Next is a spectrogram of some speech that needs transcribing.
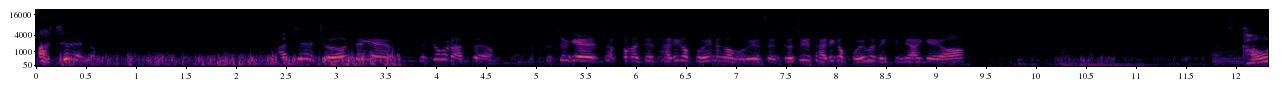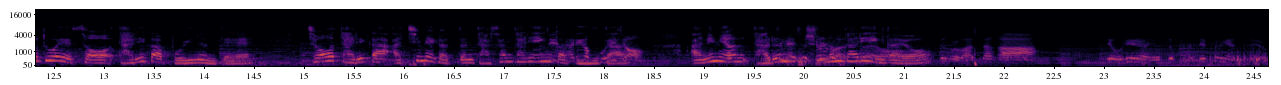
아침에도 아침에 저쪽에 저쪽으로 왔어요. 저쪽에 잠깐만 저 다리가 보이는가 모르겠어요. 저쪽에 다리가 보이거든 희미하게요. 가오도에서 다리가 보이는데 저 다리가 아침에 갔던 다산 다리인가 다리가 봅니다. 보이죠? 아니면 다른 아침에 저쪽으로 출렁 다리인가요? 왔어요. 저쪽으로 왔다가 이제 우리는 이쪽 반대편에 다리로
